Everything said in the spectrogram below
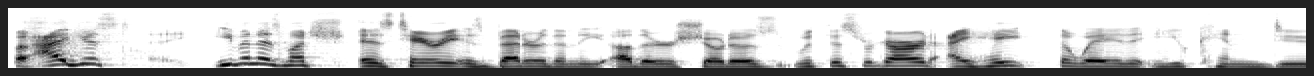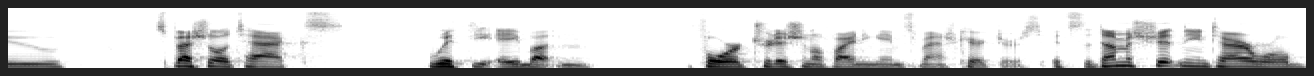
but I just even as much as Terry is better than the other Shotos with this regard, I hate the way that you can do special attacks with the A button for traditional fighting game Smash characters. It's the dumbest shit in the entire world.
